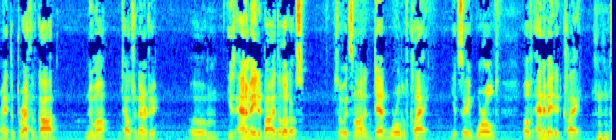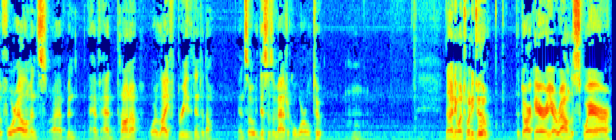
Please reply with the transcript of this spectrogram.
right, the breath of God, pneuma, intelligent energy, um, is animated by the logos. So it's not a dead world of clay. It's a world of animated clay. the four elements have been have had prana or life breathed into them, and so this is a magical world too. Mm. 9122. The dark area around the square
